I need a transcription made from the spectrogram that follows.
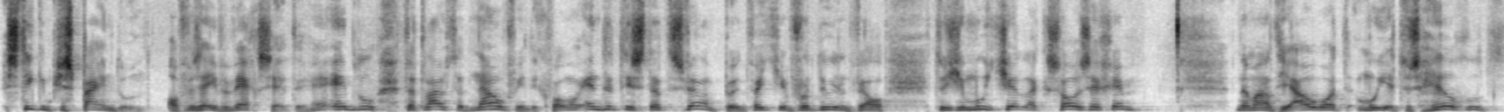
stiekempjes pijn doen. Of eens even wegzetten. Hè? Ik bedoel, dat luistert nou vind ik gewoon. En dat is, dat is wel een punt wat je voortdurend wel... Dus je moet je, laat ik zo zeggen... Naarmate je ouder wordt, moet je dus heel goed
